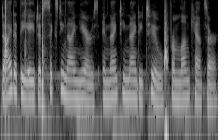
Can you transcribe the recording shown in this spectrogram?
died at the age of 69 years in 1992 from lung cancer.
